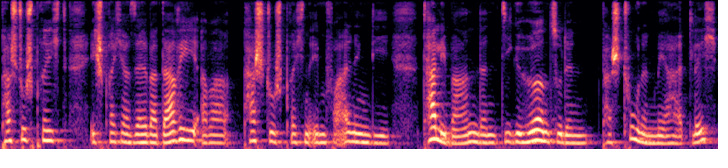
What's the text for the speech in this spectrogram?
Pashto spricht. Ich spreche ja selber Dari, aber Pashto sprechen eben vor allen Dingen die Taliban, denn die gehören zu den Pashtunen mehrheitlich.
